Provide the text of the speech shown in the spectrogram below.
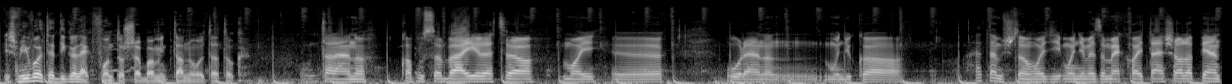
És mi volt eddig a legfontosabb, amit tanultatok? Talán a kapuszabály, illetve a mai ö, órán mondjuk a hát nem is tudom, hogy mondjam, ez a meghajtás alapján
